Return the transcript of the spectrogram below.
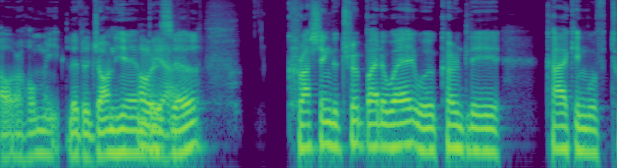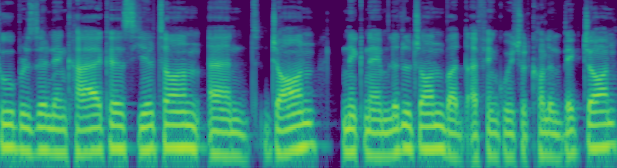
our homie Little John here in oh, Brazil. Yeah. Crushing the trip, by the way. We're currently kayaking with two Brazilian kayakers, Yilton and John, nicknamed Little John, but I think we should call him Big John.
